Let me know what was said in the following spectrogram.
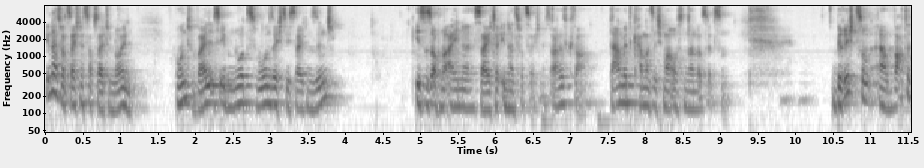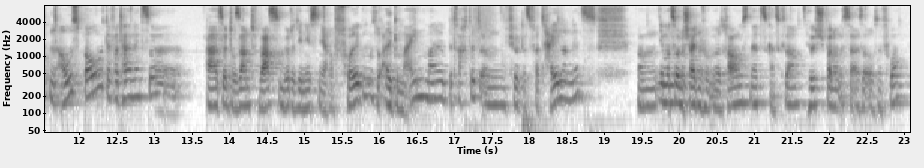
Inhaltsverzeichnis auf Seite 9. Und weil es eben nur 62 Seiten sind, ist es auch nur eine Seite Inhaltsverzeichnis. Alles klar. Damit kann man sich mal auseinandersetzen. Bericht zum erwarteten Ausbau der Verteilnetze. Also interessant, was würde die nächsten Jahre folgen, so allgemein mal betrachtet ähm, für das Verteilernetz. Ähm, immer zu unterscheiden vom Übertragungsnetz, ganz klar. Höchstspannung ist da also außen vor.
